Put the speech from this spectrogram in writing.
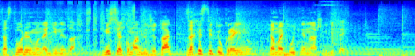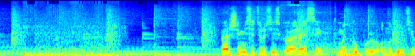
та створюємо надійний захист. Місія команди Джетак захистити Україну та майбутнє наших дітей. Перший місяць російської агресії ми з групою однодумців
